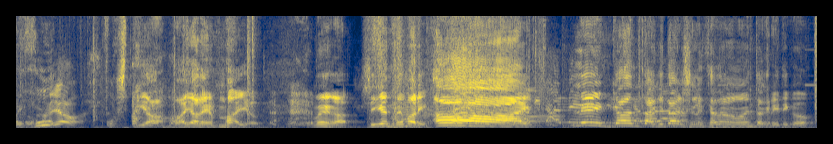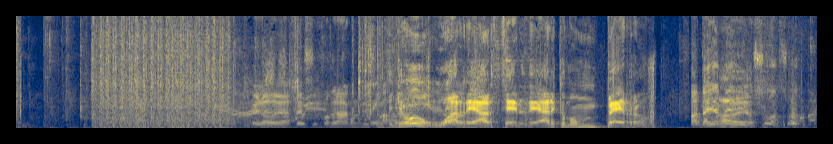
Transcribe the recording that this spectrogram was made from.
¡Ojo! ¡Hostia! Vaya desmayo. Venga, siguiente, Mari. ¡Ay! Le encanta quitar el silenciador en el momento crítico. Pero de hacer hijo de la grandísima. Yo guarrear, cerdear como un perro. Batalla medio, suba, suba.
